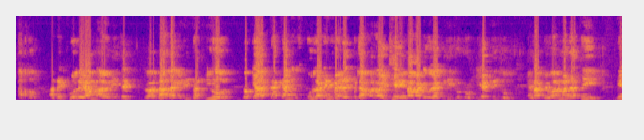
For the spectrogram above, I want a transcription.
અને ખુલ્લેઆમ આવી રીતે દાદાગીરી થતી હોય, તો ક્યાંક ના ક્યાંક સ્કૂલ અને મેનેજમેન્ટ લાપરવાહી છે. એના માટે હું એગ્રી છું ટોટલી એગ્રી છું. એના ફેવરમાં નથી કે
